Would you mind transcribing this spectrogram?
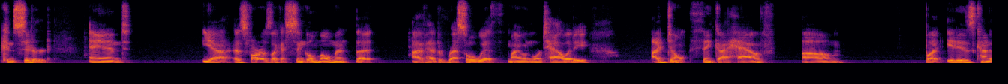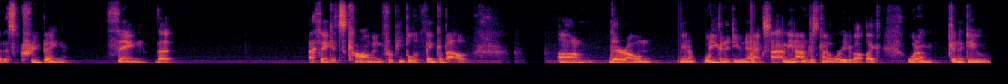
considered. And yeah, as far as like a single moment that I've had to wrestle with my own mortality, I don't think I have. Um, but it is kind of this creeping thing that I think it's common for people to think about um, their own. You know, what are you going to do next? I mean, I'm just kind of worried about like what I'm going to do.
